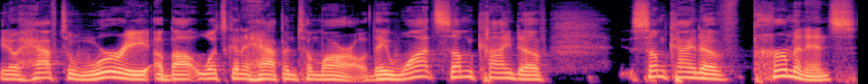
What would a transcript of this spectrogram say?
you know, have to worry about what's going to happen tomorrow. They want some kind of some kind of permanence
